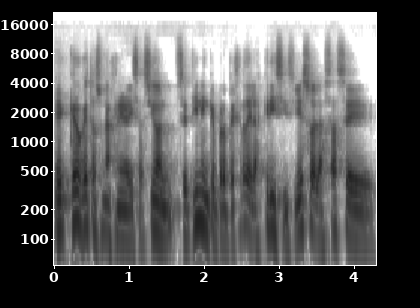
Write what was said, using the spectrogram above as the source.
eh, creo que esta es una generalización, se tienen que proteger de las crisis y eso las hace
